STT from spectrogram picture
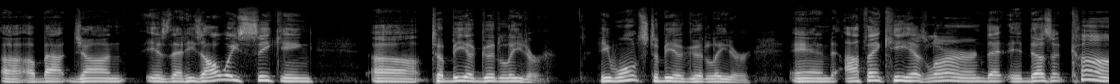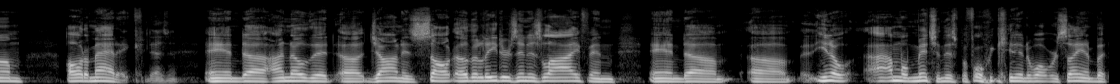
uh, about John is that he's always seeking uh, to be a good leader. He wants to be a good leader. And I think he has learned that it doesn't come automatic. doesn't. And uh, I know that uh, John has sought other leaders in his life, and and um, uh, you know I'm gonna mention this before we get into what we're saying, but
